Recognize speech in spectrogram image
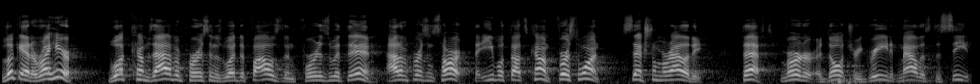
Look at it right here. What comes out of a person is what defiles them, for it is within, out of a person's heart, that evil thoughts come. First one, sexual morality theft, murder, adultery, greed, malice, deceit,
